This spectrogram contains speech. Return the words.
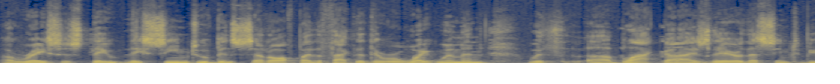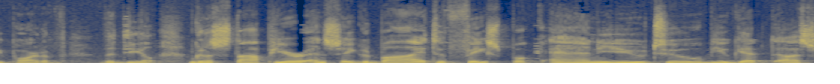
a racist. They, they seem to have been set off by the fact that there were white women with uh, black guys there. That seemed to be part of the deal. I'm going to stop here and say goodbye to Facebook and YouTube. You get us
